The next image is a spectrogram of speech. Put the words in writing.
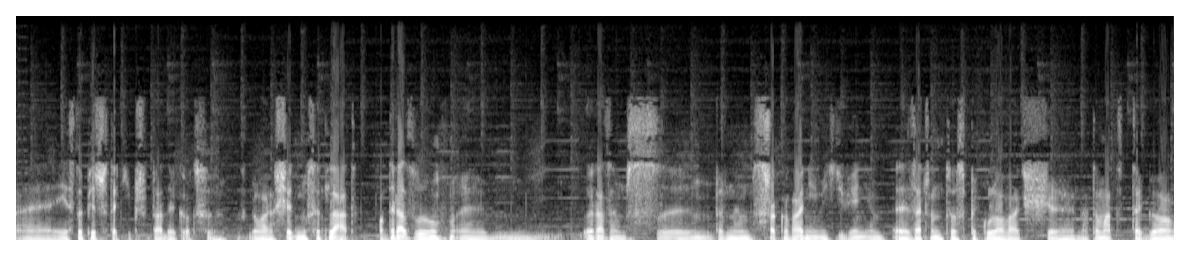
E, jest to pierwszy taki przypadek od zgoła 700 lat. Od razu y, razem z pewnym zszokowaniem i zdziwieniem zaczęto spekulować na temat tego,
